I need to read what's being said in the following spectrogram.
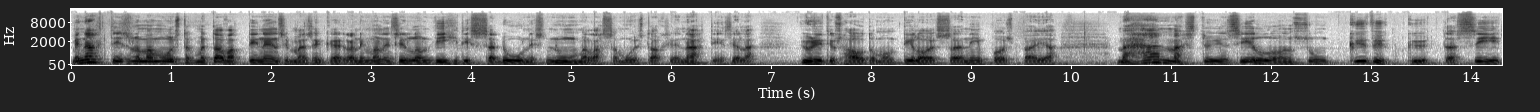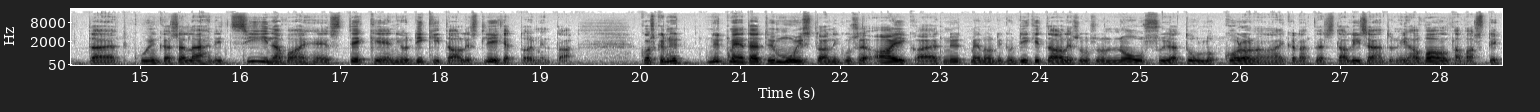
Me nähtiin silloin, mä muistan, kun me tavattiin ensimmäisen kerran, niin mä olin silloin Vihdissä duunis Nummelassa muistaakseni, nähtiin siellä yrityshautomon tiloissa ja niin poispäin. Ja mä hämmästyin silloin sun kyvykkyyttä siitä, että kuinka sä lähdit siinä vaiheessa tekemään jo digitaalista liiketoimintaa. Koska nyt, nyt meidän täytyy muistaa niin kuin se aika, että nyt meillä on niin kuin digitaalisuus on noussut ja tullut koronan aikana, tästä on lisääntynyt ihan valtavasti.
